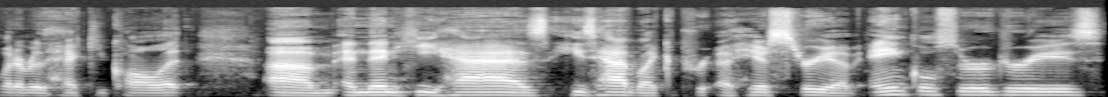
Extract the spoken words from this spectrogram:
whatever the heck you call it. Um, and then he has he's had like a history of ankle surgeries.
